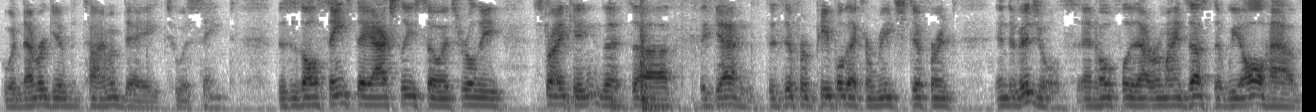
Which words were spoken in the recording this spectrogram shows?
who would never give the time of day to a saint. This is all Saints' Day, actually, so it's really striking that, uh, again, the different people that can reach different individuals. And hopefully that reminds us that we all have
